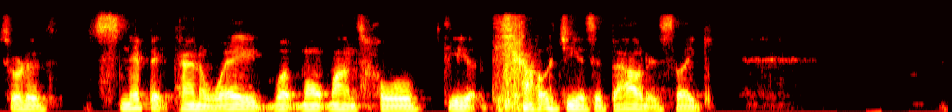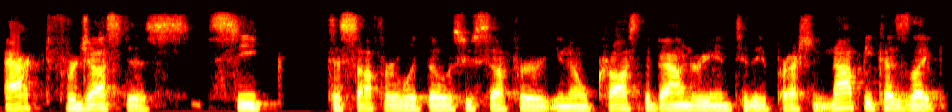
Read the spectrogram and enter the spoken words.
sort of snippet kind of way what Moltmann's whole the- theology is about is like act for justice, seek to suffer with those who suffer, you know, cross the boundary into the oppression, not because like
